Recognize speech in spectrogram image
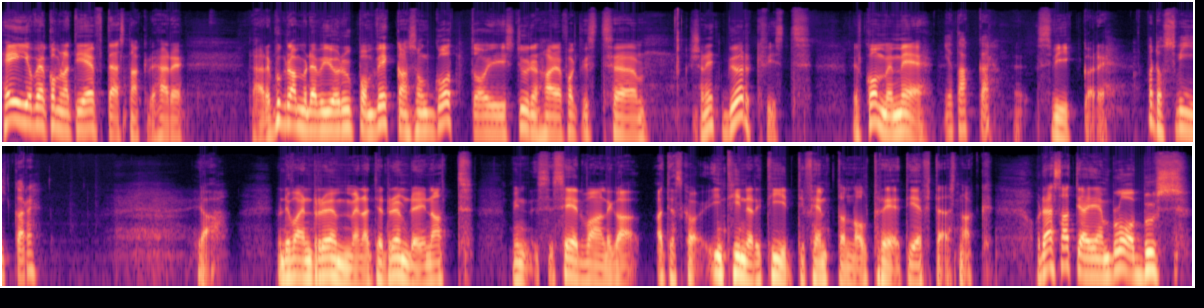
Hej och välkomna till Eftersnack. Det här är, det här är programmet där vi gör upp om veckan som gått och i studion har jag faktiskt uh, Jeanette Björkqvist. Välkommen med. Jag tackar. Svikare. Vadå svikare? Ja, det var en dröm, men att jag drömde i natt min sedvanliga att jag ska inte hinner i tid till 15.03 till eftersnack. Och där satt jag i en blå buss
